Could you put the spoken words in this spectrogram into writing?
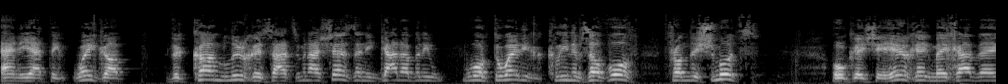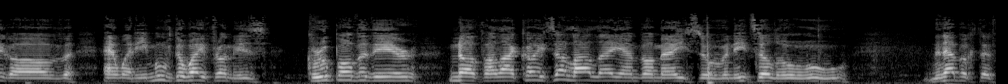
and he had to wake up. V'kam lirches atzmin Hashem, and he got up and he walked away and he could clean himself off from the schmutz. And when he moved away from his group over there, the the,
